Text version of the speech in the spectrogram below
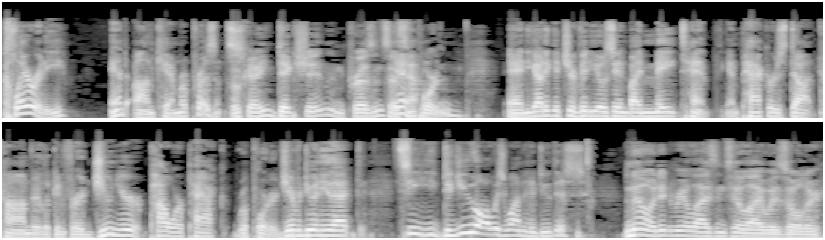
clarity, and on camera presence. Okay, diction and presence, that's Yeah. important. And you got to get your videos in by May 10th. Again, Packers.com. They're looking for a junior power pack reporter. Did you ever do any of that? See, did you always wanted to do this? No, I didn't realize until I was older.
